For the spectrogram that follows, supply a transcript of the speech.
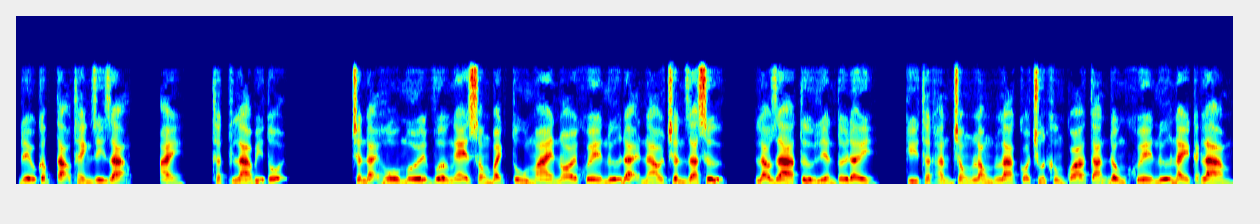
đều cấp tạo thành gì dạng, ai, thật là bị tội. Trần Đại Hồ mới vừa nghe xong Bạch Tú Mai nói khuê nữ đại náo Trần gia sự, Lao Gia tử liền tới đây, kỳ thật hắn trong lòng là có chút không quá tán đồng khuê nữ này cách làm,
